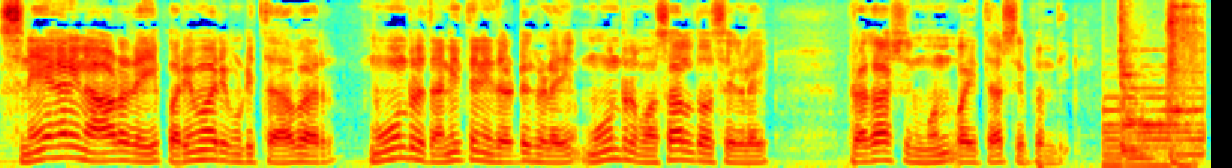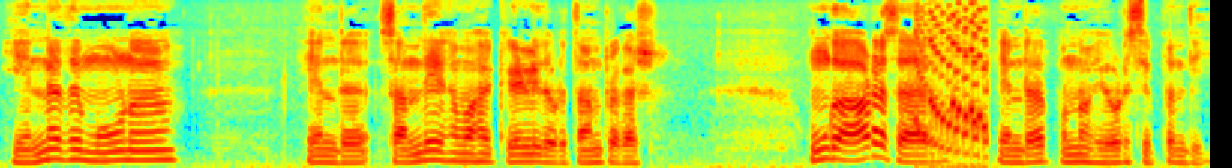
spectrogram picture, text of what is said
சிநேகனின் ஆர்டரை பரிமாறி முடித்த அவர் மூன்று தனித்தனி தட்டுகளை மூன்று மசால் தோசைகளை பிரகாஷின் முன் வைத்தார் சிப்பந்தி. என்னது மூணு? என்று சந்தேகமாக கேள்வி தொடுத்தான் பிரகாஷ். உங்கள் ஆர்டர் சார் என்றார் புன்னகையோடு சிப்பந்தி.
